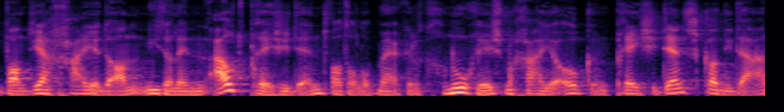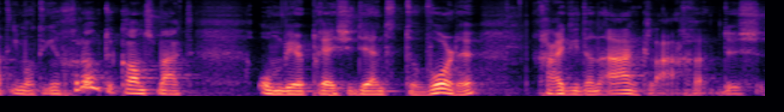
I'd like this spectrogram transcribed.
Want ja, ga je dan niet alleen een oud-president, wat al opmerkelijk genoeg is, maar ga je ook een presidentskandidaat, iemand die een grote kans maakt om weer president te worden, ga je die dan aanklagen. Dus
